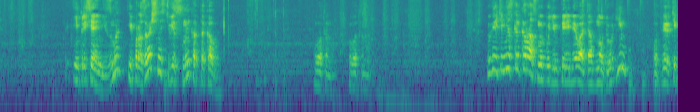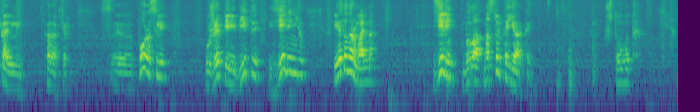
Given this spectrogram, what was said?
импрессионизма и прозрачность весны как таковой. Вот она, вот она. Вы видите, несколько раз мы будем перебивать одно другим, вот вертикальный характер поросли уже перебиты зеленью, и это нормально. Зелень была настолько яркой, что вот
